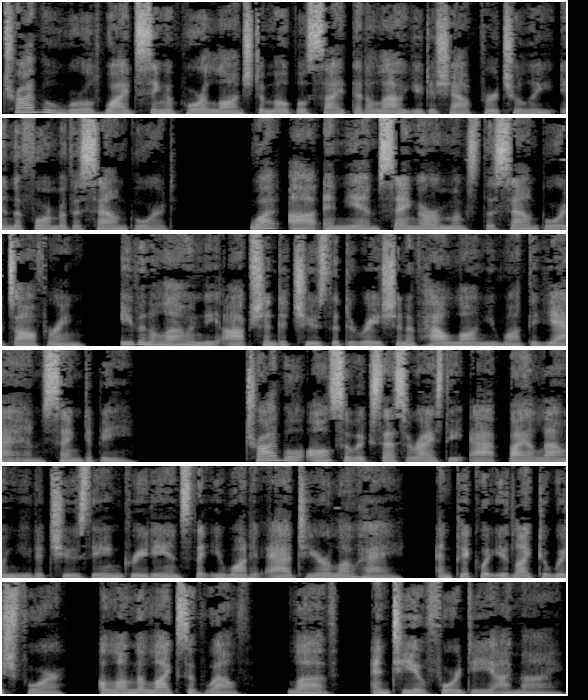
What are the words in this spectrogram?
Tribal Worldwide Singapore launched a mobile site that allow you to shout virtually in the form of a soundboard. Huat Ah and Yam Seng are amongst the soundboard's offering, even allowing the option to choose the duration of how long you want the Yam Seng to be. Tribal also accessorized the app by allowing you to choose the ingredients that you want to add to your lo hei, and pick what you'd like to wish for, along the likes of wealth, love, and TO4DI My.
